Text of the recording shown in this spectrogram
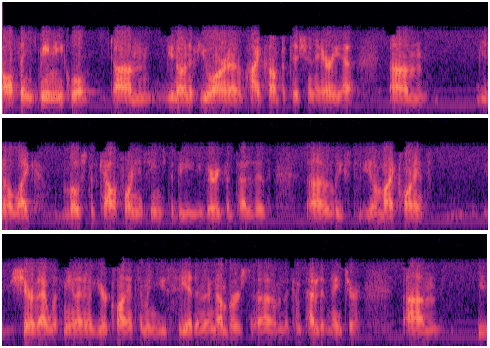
all things being equal, um, you know, and if you are in a high competition area, um, you know, like most of California seems to be very competitive. At least, you know, my clients share that with me, and I know your clients. I mean, you see it in their numbers, um, the competitive nature. Um, you,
